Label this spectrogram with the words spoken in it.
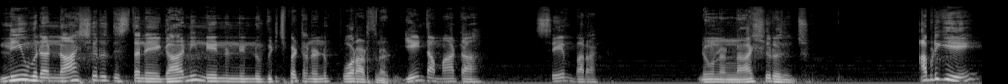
నీవు నన్ను ఆశీర్వదిస్తనే కానీ నేను నిన్ను విడిచిపెట్టనని పోరాడుతున్నాడు. ఏంటి ఆ మాట? సేమ్ బరాక్. నువ్వు నన్ను ఆశీర్వదించు. అప్పటికి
